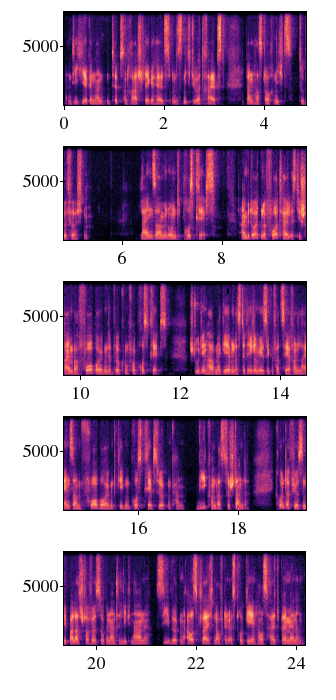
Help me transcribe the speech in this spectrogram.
an die hier genannten Tipps und Ratschläge hältst und es nicht übertreibst, dann hast du auch nichts zu befürchten. Leinsamen und Brustkrebs. Ein bedeutender Vorteil ist die scheinbar vorbeugende Wirkung vor Brustkrebs. Studien haben ergeben, dass der regelmäßige Verzehr von Leinsamen vorbeugend gegen Brustkrebs wirken kann. Wie kommt das zustande? Grund dafür sind die Ballaststoffe sogenannte Lignane. Sie wirken ausgleichend auf den Östrogenhaushalt bei Männern.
